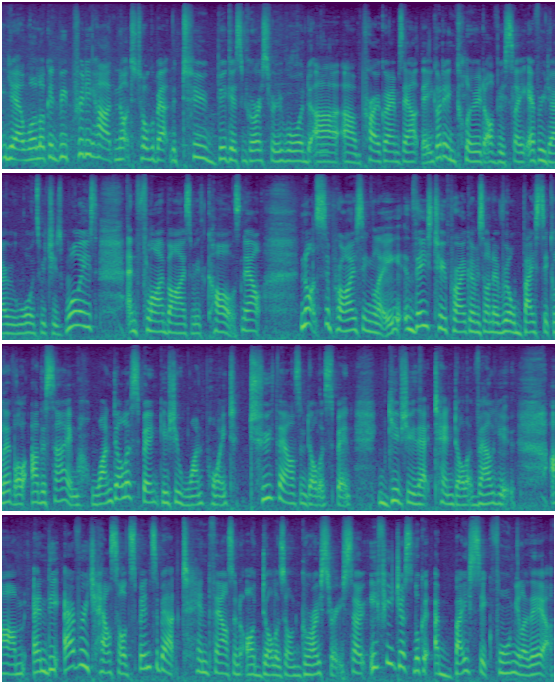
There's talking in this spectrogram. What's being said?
Yeah, well, look, it'd be pretty hard not to talk about the two biggest grocery reward uh, um, programs out there. You've got to include, obviously, Everyday Rewards, which is Woolies, and Flybuys with Coles. Now, not surprisingly, these two programs on a real basic level are the same. $1 spent gives you one point, $2,000 spent gives you that $10 value. Um, and the average household spends about 10,000 odd dollars on groceries. So if you just look at a basic formula there,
